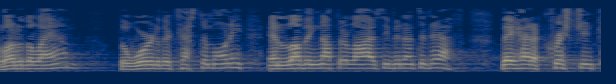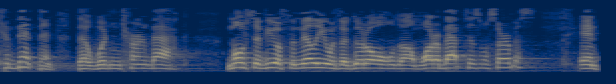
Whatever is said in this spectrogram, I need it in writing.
blood of the Lamb, the word of their testimony, and loving not their lives even unto death. They had a Christian commitment that wouldn't turn back. Most of you are familiar with a good old um, water baptismal service. And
